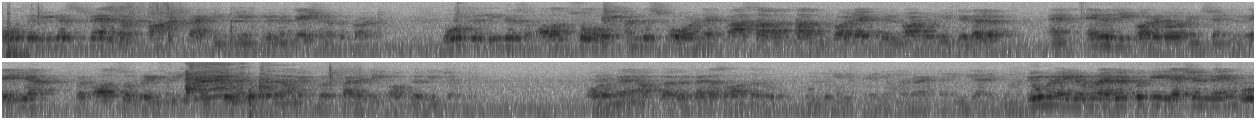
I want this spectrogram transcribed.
both the leaders stressed on fast tracking the implementation of the project both the leaders also underscored that CASA 1000 project will not only develop an energy corridor in Central Asia, but also bring peace and economic prosperity of the region. और मैं आपका अगर पहला सवाल था तो भूल चुका human right India human right बिल्कुल की इलेक्शन में वो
